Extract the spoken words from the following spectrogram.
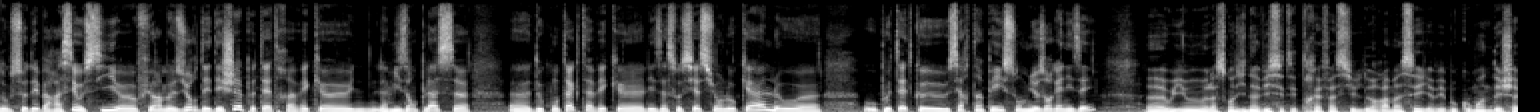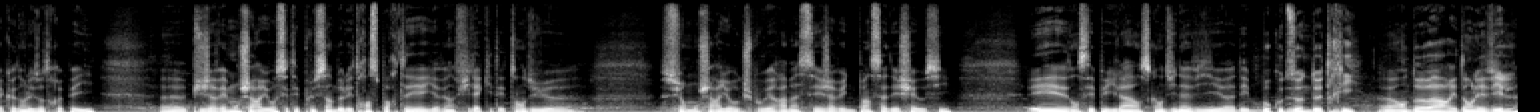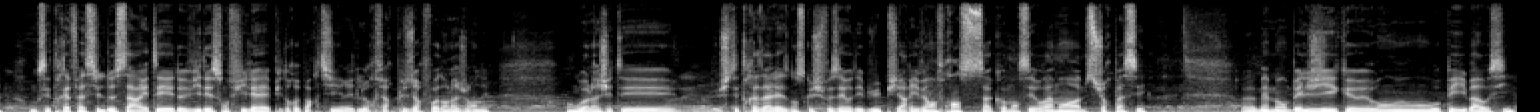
Donc se débarrasser aussi euh, au fur et à mesure des déchets peut-être avec euh, une- la mise en place euh, de contacts avec les associations locales ou, ou peut-être que certains pays sont mieux organisés? Oui, la Scandinavie c'était très facile de ramasser, il y avait beaucoup moins de déchets que dans les autres pays. Euh, puis j'avais mon chariot, c'était plus simple de les transporter, il y avait un filet qui était tendu euh, sur mon chariot que je pouvais ramasser, j'avais une pince à déchets aussi. Et dans ces pays-là, en Scandinavie, euh, des, beaucoup de zones de tri euh, en dehors et dans les villes. Donc c'est très facile de s'arrêter, de vider son filet et puis de repartir et de le refaire plusieurs fois dans la journée. Donc voilà, j'étais très à l'aise dans ce que je faisais au début. Puis arrivé en France, ça a commencé vraiment à me surpasser. Même en Belgique, aux Pays-Bas aussi.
